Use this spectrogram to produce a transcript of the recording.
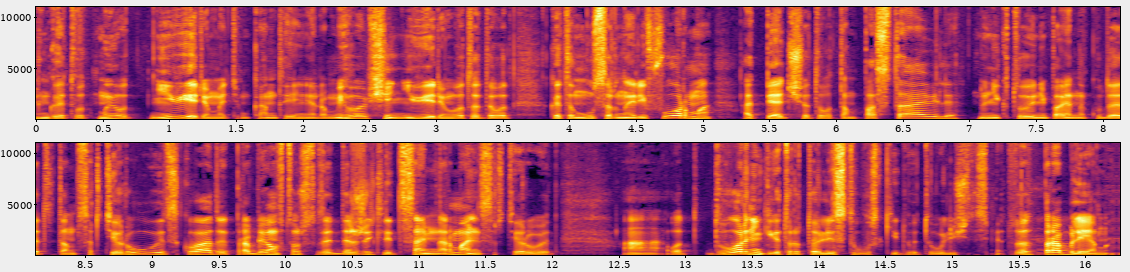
он говорит, вот мы вот не верим этим контейнерам, мы вообще не верим. Вот это вот какая-то мусорная реформа, опять что-то вот там поставили, но никто непонятно куда это там сортирует, складывает. Проблема в том, что, кстати, даже жители сами нормально сортируют. А вот дворники, которые то листву скидывают в уличный смет, вот это проблема.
